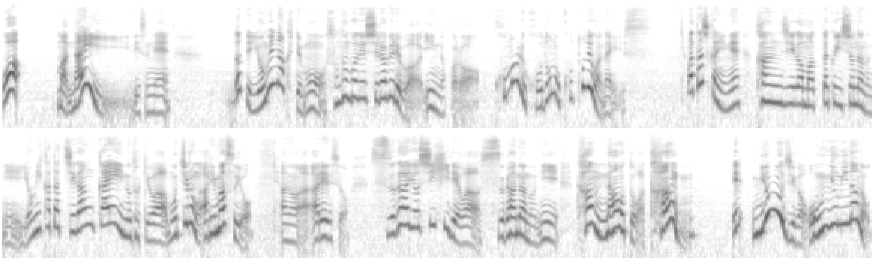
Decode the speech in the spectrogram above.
は、まあ、ないですね。だって読めなくてもその場で調べればいいんだから困るほどのことではないです。まあ確かにね、漢字が全く一緒なのに、読み方違うんかいの時はもちろんありますよ。あの、あれですよ。菅義偉は菅なのに、菅直人は菅え、名字が音読みなの？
